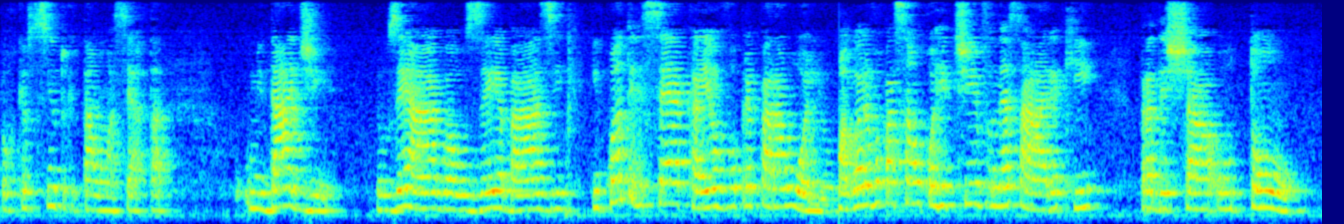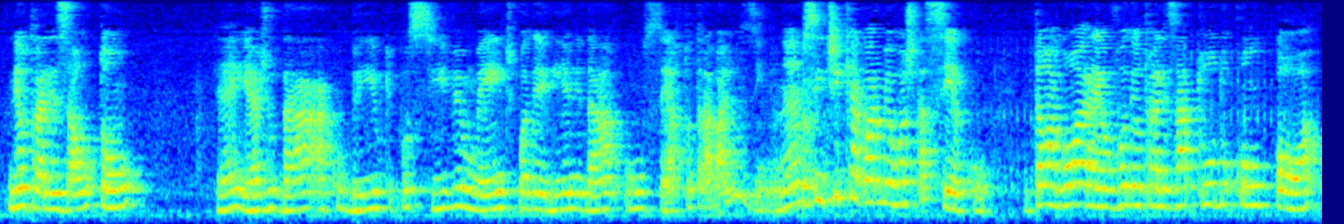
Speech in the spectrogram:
porque eu sinto que está uma certa umidade Eu usei água, usei a base. Enquanto ele seca, eu vou preparar o olho. Agora eu vou passar um corretivo nessa área aqui para deixar o tom, neutralizar o tom né, e ajudar a cobrir o que possivelmente poderia me dar um certo trabalhozinho, né? Eu senti que agora meu rosto está seco, então agora eu vou neutralizar tudo com pó,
